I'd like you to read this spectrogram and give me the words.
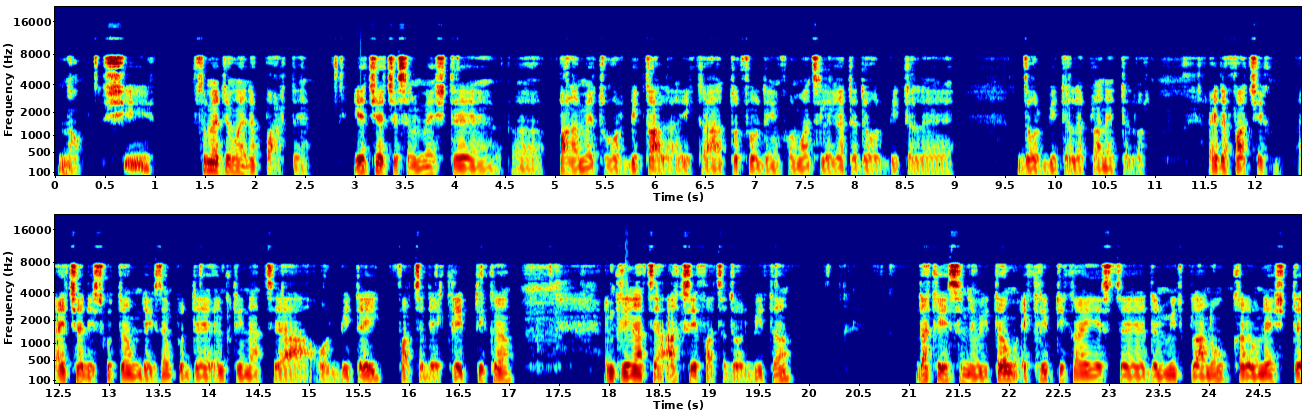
No. Și să mergem mai departe. E ceea ce se numește uh, parametru orbital, adică tot felul de informații legate de orbitele, de orbitele planetelor. Ai de face, aici discutăm, de exemplu, de înclinația orbitei față de ecliptică, înclinația axei față de orbită. Dacă e să ne uităm, ecliptica este denumit planul care unește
